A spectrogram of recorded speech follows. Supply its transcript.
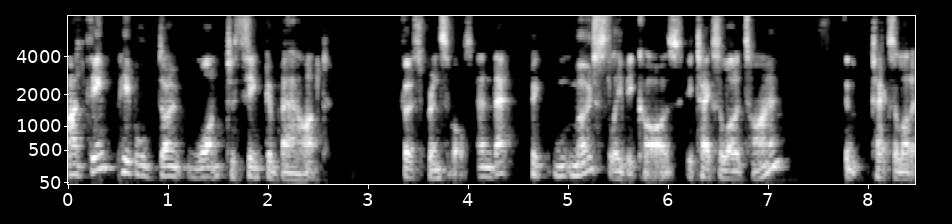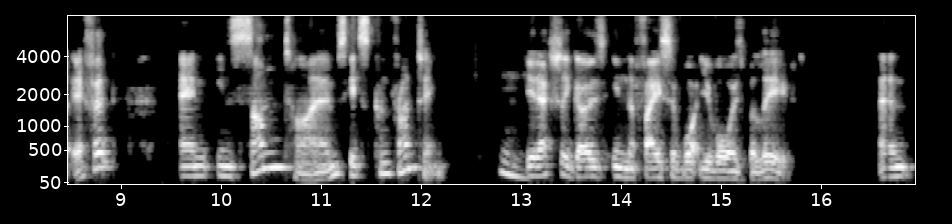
I think people don't want to think about first principles, and that be- mostly because it takes a lot of time, it takes a lot of effort, and in sometimes it's confronting. Mm. It actually goes in the face of what you've always believed, and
